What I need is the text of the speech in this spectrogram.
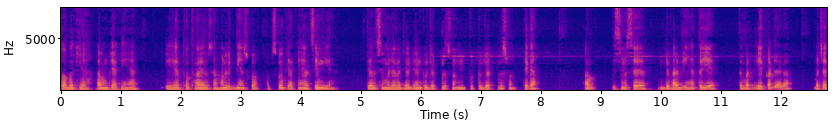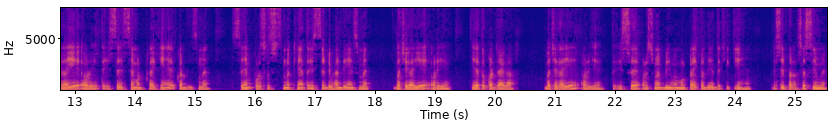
तो अब देखिए, अब हम क्या किए हैं? ये तो था उसे हम लिख दिए इसको। अब इसको क्या किया एलसीएम लिया है। तो एलसीएम हो जाएगा z into z plus one into two z plus one, ठीक है? अब इसमें से डिवाइड दिए हैं तो ये तो बट ये कट जाएगा, बचेगा ये और ये। तो इससे इससे मल्टीप्लाई किए हैं, कर इसमें। सेम प्रोसेस इसमें किए हैं तो इससे डिवाइड दिए इसमें, बचेगा ये और ये। ये तो कट जाएगा, बचेगा ये और ये। तो इससे और इसमें बी में मल्टीप्लाई कर दिए देखिए किए हैं। इसी प्रकार से सी में,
